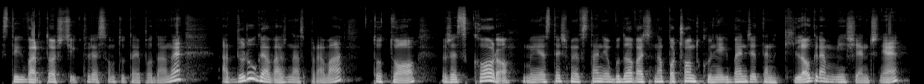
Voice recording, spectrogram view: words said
z tych wartości, które są tutaj podane. A druga ważna sprawa to to, że skoro my jesteśmy w stanie budować na początku, niech będzie ten kilogram miesięcznie,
